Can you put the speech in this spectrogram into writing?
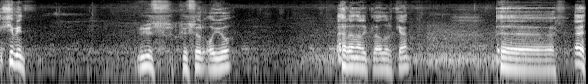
2100 küsür oyu Erhan Arık'la alırken eee, evet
